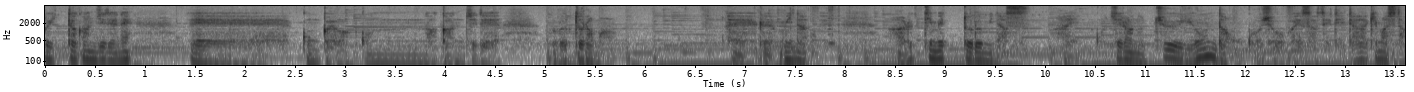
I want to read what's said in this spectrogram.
といった感じでね、えー、今回はこんな感じでウルトラマン、えー、ルミナアルティメットルミナス、はい、こちらの14弾をご紹介させていただきました、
